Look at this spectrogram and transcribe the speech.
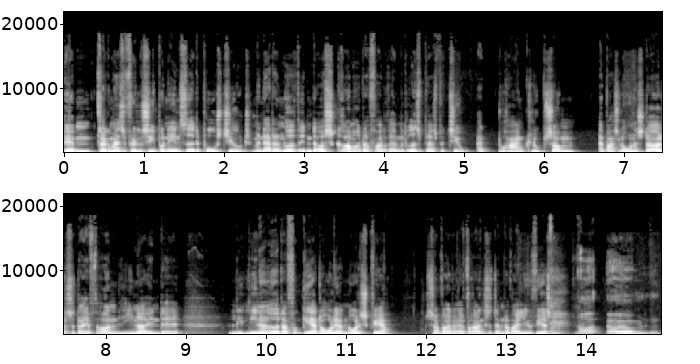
øhm, så kan man selvfølgelig sige, at på den ene side er det positivt, men er der noget ved den, der også skræmmer dig fra et Real Madrids perspektiv, at du har en klub, som af Barcelonas størrelse, der efterhånden ligner, en, det, øh, ligner noget, der fungerer dårligere end nordisk fjer? Så var der reference til dem, der var i live 80'erne. Nå, jo, øhm,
